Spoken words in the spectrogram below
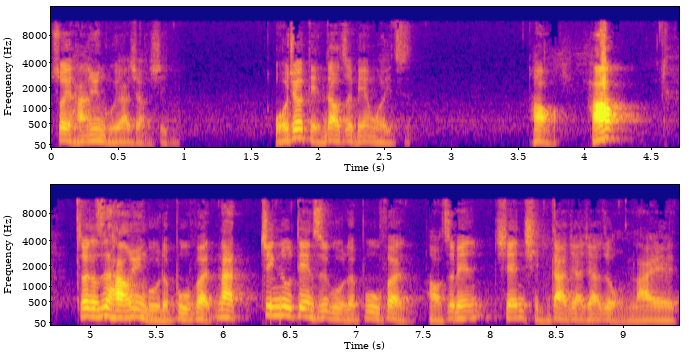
所以航运股要小心，我就点到这边为止，好，好。这个是航运股的部分，那进入电子股的部分，好，这边先请大家加入我们 liet。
